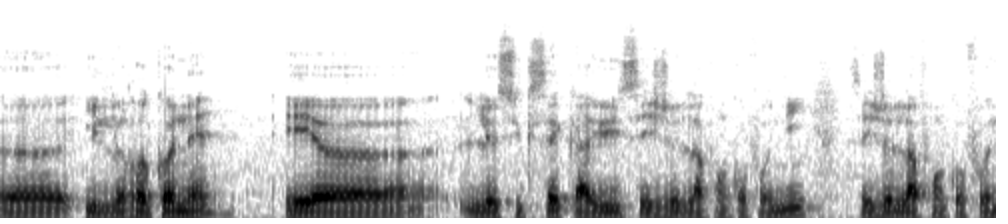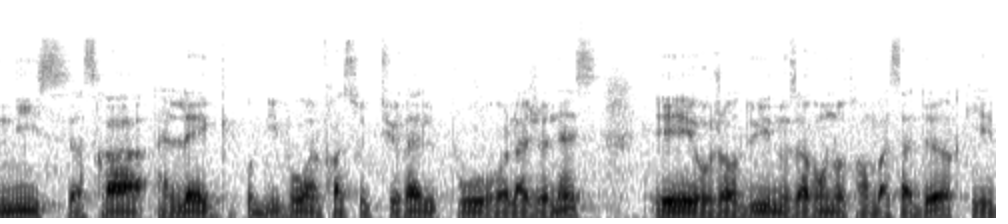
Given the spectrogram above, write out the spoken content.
euh, reconnaît et euh, le succès qu'a eu ces Jeux de la francophonie. Ces Jeux de la francophonie, ça sera un leg au niveau infrastructurel pour la jeunesse. Et aujourd'hui, nous avons notre ambassadeur qui est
